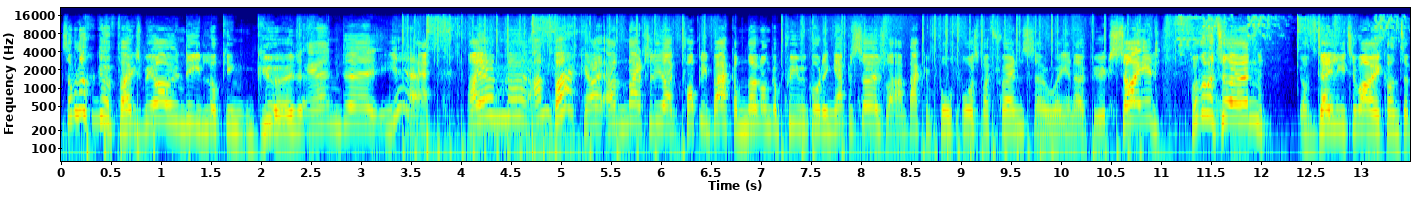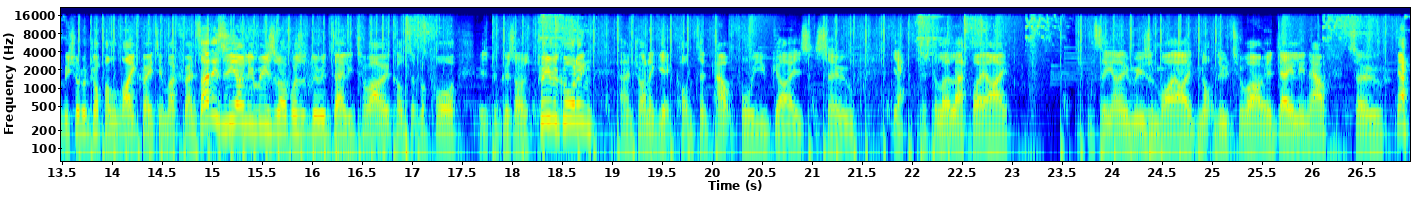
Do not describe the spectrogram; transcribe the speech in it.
So we're looking good, folks. We are indeed looking good. And uh, yeah, I am uh, I'm back. I, am actually like properly back. I'm no longer pre-recording episodes. Like I'm back in full force, my friends. So, uh, you know, if you're excited for the return of daily Terraria content, be sure to drop a like rating, my friends. That is the only reason I wasn't doing daily Terraria content before, is because I was pre-recording and trying to get content out for you guys. So, yeah, just a little FYI. That's the only reason why I'd not do Terraria daily now. So, yeah.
